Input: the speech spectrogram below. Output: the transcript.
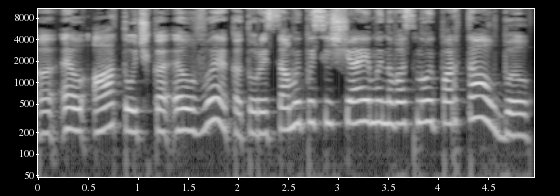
э, la.lv, который самый посещаемый новостной портал был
